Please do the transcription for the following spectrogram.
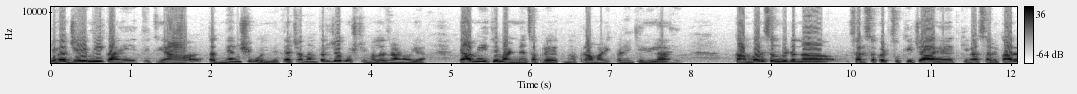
किंवा जे मी काही तिथल्या तज्ज्ञांशी बोलले त्याच्यानंतर ज्या गोष्टी मला जाणवल्या त्या मी इथे मांडण्याचा प्रयत्न प्रामाणिकपणे केलेला आहे. कामगार संघटना सरसकट चुकीच्या आहेत किंवा सरकार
